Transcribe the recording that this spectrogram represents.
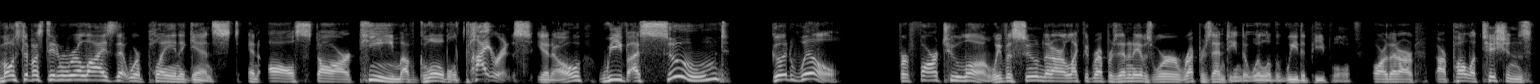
Most of us didn't realize that we're playing against an all star team of global tyrants. You know, we've assumed goodwill for far too long. We've assumed that our elected representatives were representing the will of the we the people, or that our, our politicians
